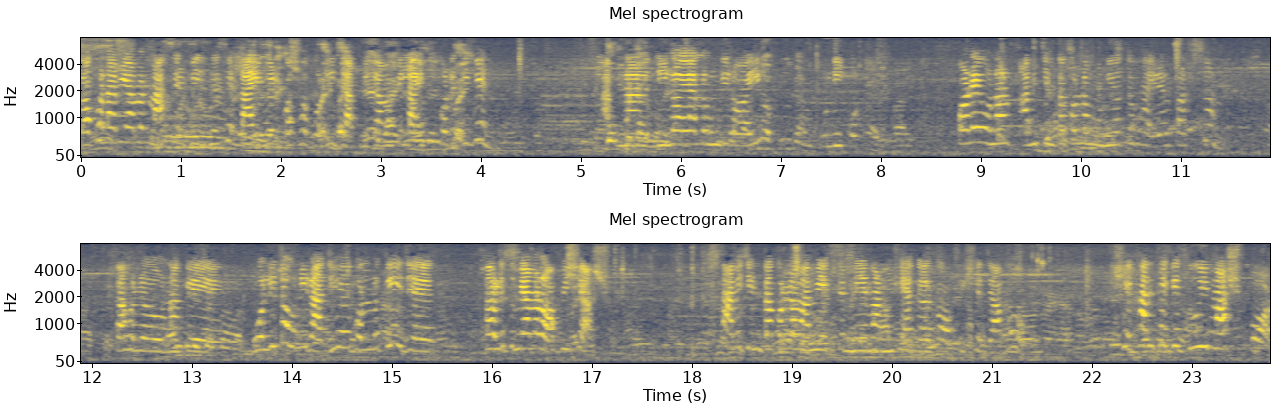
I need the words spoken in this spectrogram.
তখন আমি আমার মাছের বিজনেসে লাইভের কথা বলি যে আপনি কি আমাকে লাইভ করে দিবেন? আপনার নিলয় আলমগীর উনি পরে ওনার আমি চিন্তা করলাম উনিও তো ভাইরাল পারসন তাহলে ওনাকে বলি তো, উনি রাজি হয়ে বলল কি যে, তাহলে তুমি আমার অফিসে আসো। আমি চিন্তা করলাম, আমি একটা মেয়ে মানুষ, একা একা অফিসে যাব। সেখান থেকে দুই মাস পর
